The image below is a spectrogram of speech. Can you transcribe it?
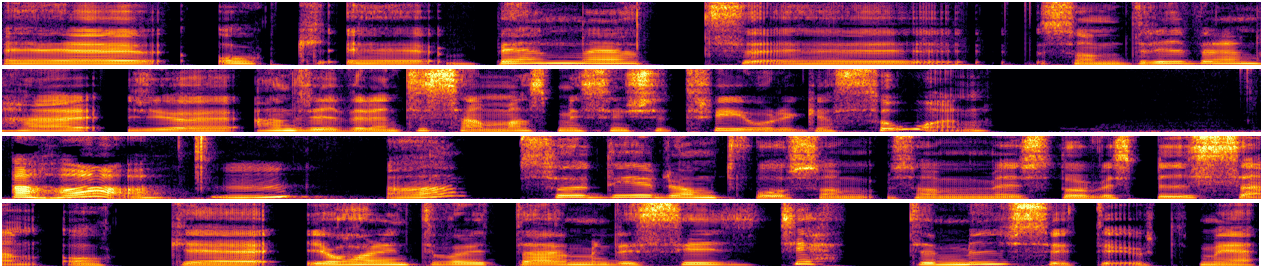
Eh, och eh, Bennett eh, som driver den här, gör, han driver den tillsammans med sin 23-åriga son. Aha, mm. Ja, så det är de två som, som står vid spisen och eh, jag har inte varit där men det ser jättemysigt ut med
